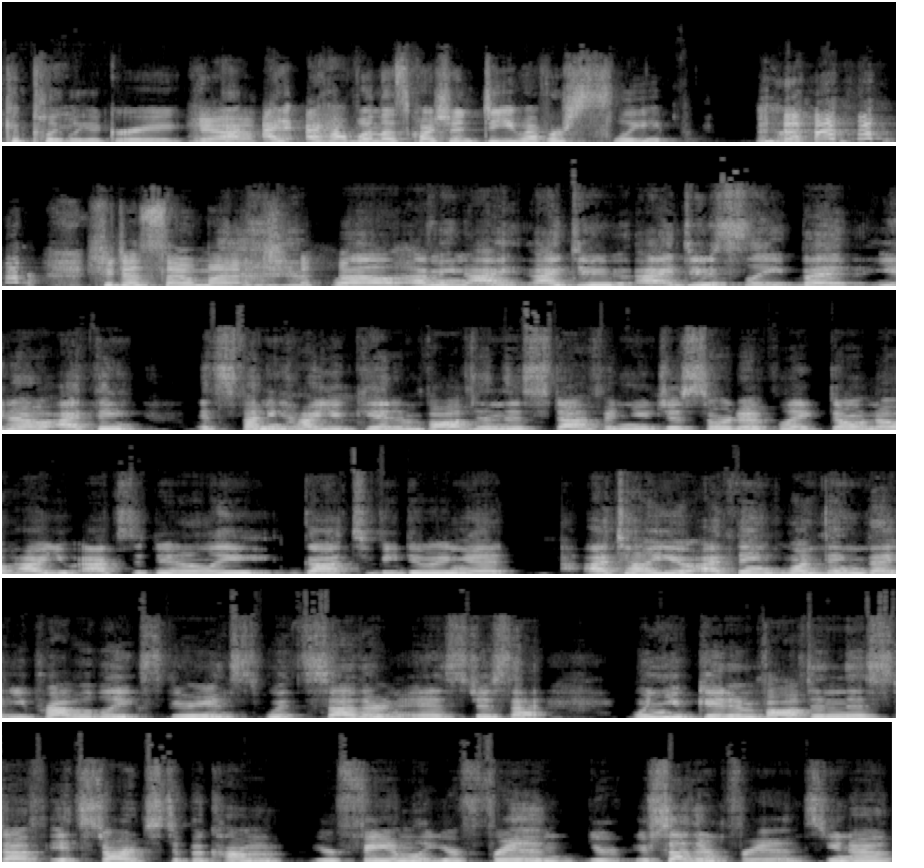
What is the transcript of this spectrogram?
Completely agree. Yeah. I, I have one last question. Do you ever sleep? she does so much. well, I mean, I I do I do sleep, but you know, I think it's funny how you get involved in this stuff and you just sort of like don't know how you accidentally got to be doing it. I tell you, I think one thing that you probably experienced with Southern is just that when you get involved in this stuff, it starts to become your family, your friend, your your Southern friends, you know.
